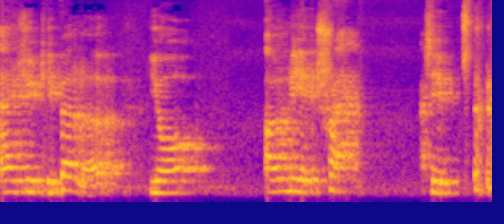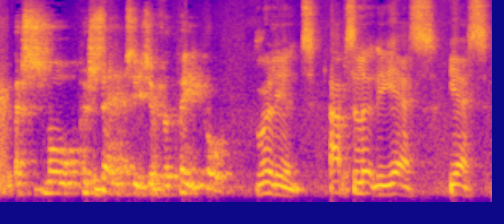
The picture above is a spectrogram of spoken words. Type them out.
as you develop, you're only attractive to a small percentage of the people. Brilliant. Absolutely, yes. Yes.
